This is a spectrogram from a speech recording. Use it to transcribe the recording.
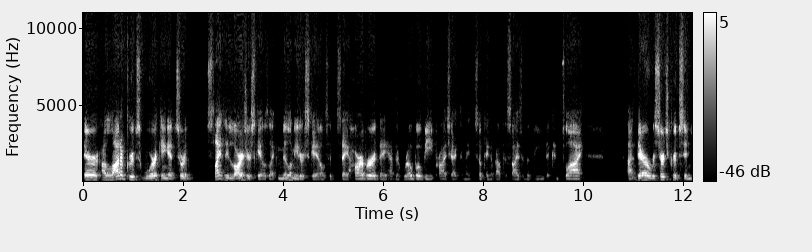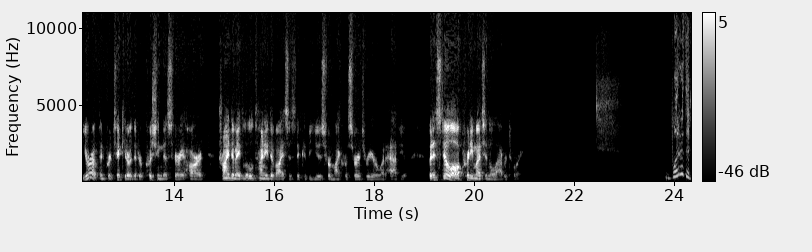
there are a lot of groups working at sort of slightly larger scales, like millimeter scales. At say Harvard, they have the RoboBee project to make something about the size of a bee that can fly. Uh, there are research groups in Europe in particular that are pushing this very hard trying to make little tiny devices that could be used for microsurgery or what have you. But it's still all pretty much in the laboratory. What are the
